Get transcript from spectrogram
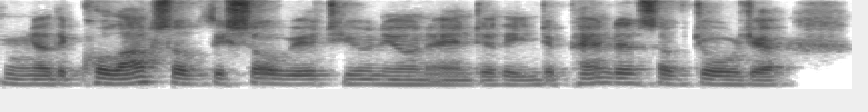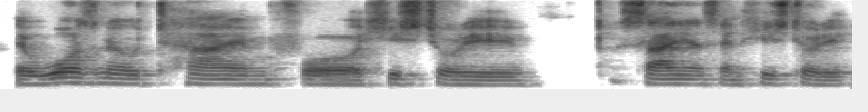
you know, the collapse of the Soviet Union and the independence of Georgia, there was no time for history, science and history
